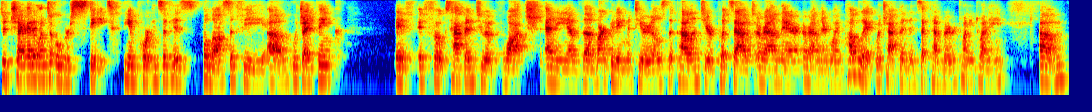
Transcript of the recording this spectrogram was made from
to check. I don't want to overstate the importance of his philosophy, um, which I think if if folks happen to have watched any of the marketing materials that Palantir puts out around their around their going public, which happened in September 2020, um,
